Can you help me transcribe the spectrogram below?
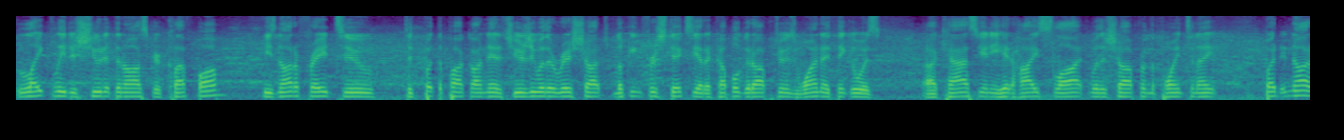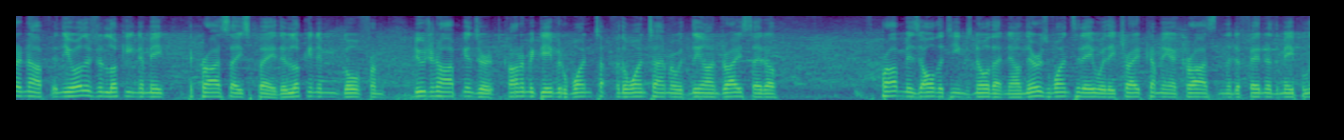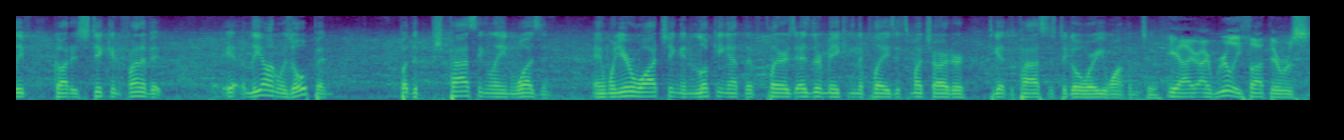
likely to shoot it than Oscar Klefbom. He's not afraid to to put the puck on net. It's usually with a wrist shot, looking for sticks. He had a couple good opportunities. One, I think it was uh, Kassian, he hit high slot with a shot from the point tonight, but not enough. And the Oilers are looking to make the cross ice play. They're looking to go from Nugent Hopkins or Connor McDavid one t- for the one timer with Leon Draisaitl. Problem is, all the teams know that now. And there was one today where they tried coming across, and the defender, the Maple Leaf, got his stick in front of it. it Leon was open, but the passing lane wasn't. And when you're watching and looking at the players as they're making the plays, it's much harder to get the passes to go where you want them to. Yeah, I, I really thought there was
